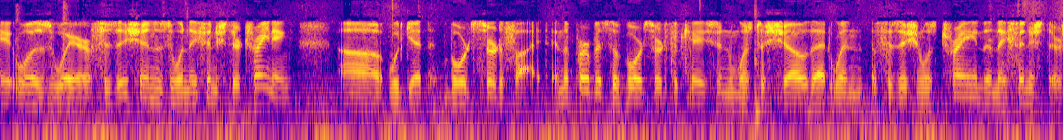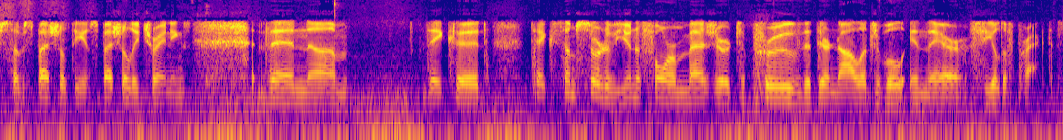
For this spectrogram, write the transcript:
it was where physicians, when they finished their training, uh, would get board certified. And the purpose of board certification was to show that when a physician was trained and they finished their subspecialty and specialty trainings, then um, they could take some sort of uniform measure to prove that they're knowledgeable in their field of practice.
